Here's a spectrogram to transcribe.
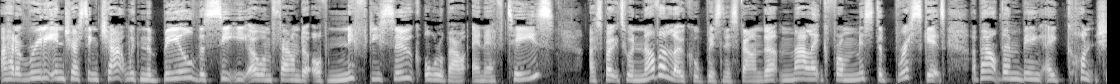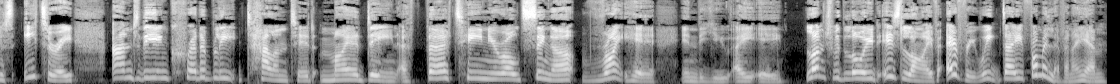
I had a really interesting chat with Nabil, the CEO and founder of Nifty Souq, all about NFTs. I spoke to another local business founder, Malik from Mr. Brisket, about them being a conscious eatery, and the incredibly talented Maya Dean, a 13 year old singer right here in the UAE. Lunch with Lloyd is live every weekday from 11am.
